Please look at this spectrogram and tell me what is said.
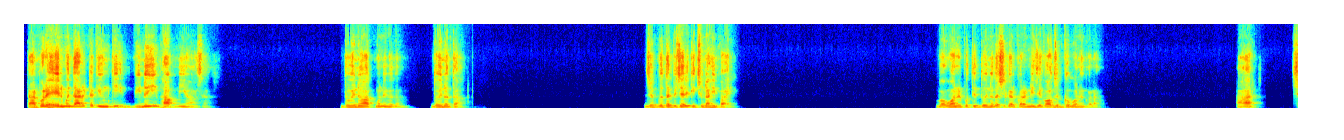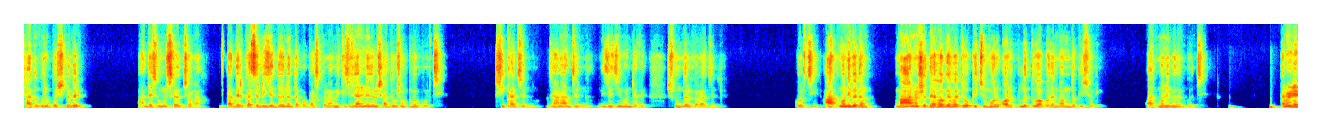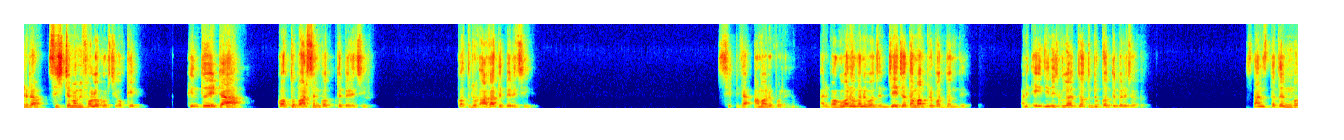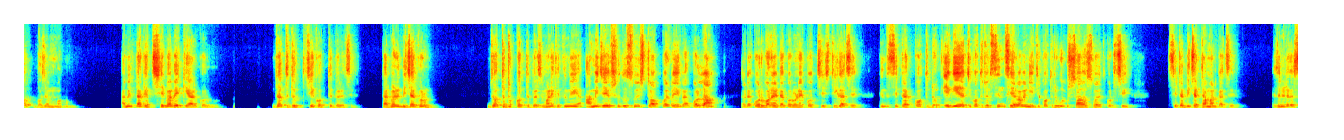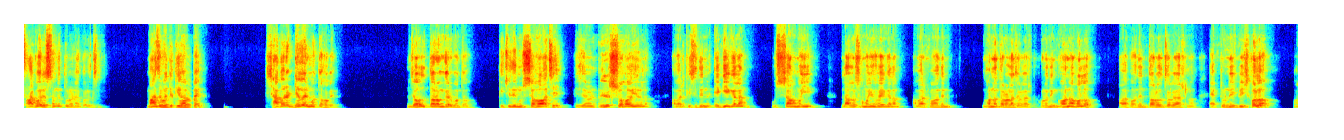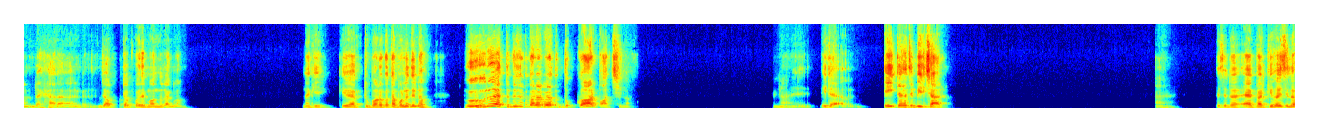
তারপরে এর মধ্যে আরেকটা কি, উনকি? বিনয়ী ভাব নিয়ে আসা। দৈন আত্মনিবেদন, দৈনতা। যোগ্যতা বিচারে কিছু নাহি পায়। ভগবানের প্রতি দৈন্যতা স্বীকার করা, নিজেকে অযোগ্য মনে করা। আর সাধুগুরু বৈষ্ণবের আদেশ অনুসারে চলা, তাদের কাছে নিজের দৈন্যতা প্রকাশ করা। আমি কিছু জানি না যেন সাধু সঙ্গ করছি শিক্ষার জন্য, জানার জন্য, নিজের জীবনটাকে সুন্দর করার জন্য করছি। আত্মনিবেদন মানুষ দেহ গেহ যো কিছু মোর অর্পিল তু আপদে নন্দ কিশোর। আত্মনিবেদন করছি। তার মানে এটা সিস্টেম আমি ফলো করছি ওকে কিন্তু এটা কত পার্সেন্ট করতে পেরেছি? কতটুকু আগাতে পেরেছি? সেটা আমার উপরে। আর ভগবান ওখানে বলছেন, যে যতমাম প্রপদ্যন্তে মানে এই জিনিসগুলো যতটুকু করতে পেরেছ স্থান আমি তাকে সেভাবেই কেয়ার করব। যতটুকু সে করতে পেরেছে। তারপরে বিচার করুন। যতটুকু করতে পেরেছে মানে কি তুমি, আমি যে শুধু সুইচ অফ করে এটা করলাম, এটা করব না, এটা করব না, করছিস, ঠিক আছে। কিন্তু সেটা কতটুকু এগিয়ে যাচ্ছে, কতটুকু সিনসিয়ার ভাবে নিয়েছি, কতটুকু উৎসাহ সহিত করছি সেটা বিচারটা আমার কাছে। এই জন্য এটাকে সাগরের সঙ্গে তুলনা করেছে। মাঝে মধ্যে কি হবে? সাগরের ঢেউয়ের মতো হবে। জল তরঙ্গের মতো। কিছুদিন উৎসাহ আছে, কিছুদিন নিরস্ব হয়ে গেল। আবার কিছুদিন এগিয়ে গেলাম, উৎসাহময়ী, লালসময়ী হয়ে গেলাম। আবার কোনোদিন ঘন তরলা চলে আসলো। কোনোদিন ঘন হলো, আবার কোনোদিন তরল চলে আসলো। একটু নির্বিষ হলো, মনটা জব টপ করে বন্ধ রাখলাম। নাকি? কেউ একটু বড় কথা বলে দিল? পুরো এত কিছু করার পর এত দুঃখ আর পাচ্ছি না। না এটা, এইটা হচ্ছে বিচার। হ্যাঁ সেটা একবার কি হয়েছিল?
